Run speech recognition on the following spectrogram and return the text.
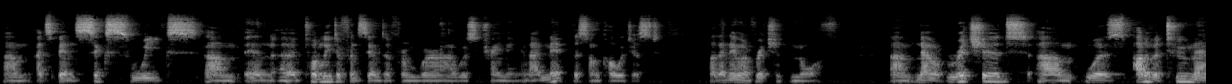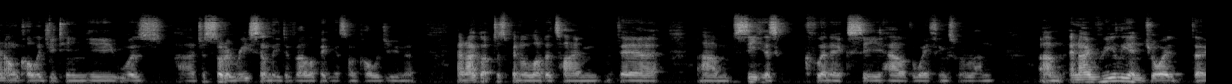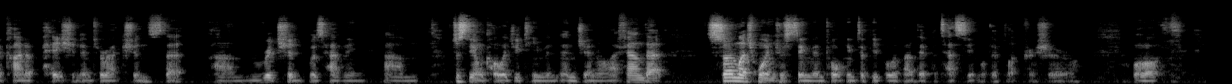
Um, I'd spent six weeks um, in a totally different center from where I was training, and I met this oncologist by the name of Richard North. Um, now, Richard um, was part of a two man oncology team. He was uh, just sort of recently developing this oncology unit, and I got to spend a lot of time there, um, see his clinic, see how the way things were run. Um, and I really enjoyed the kind of patient interactions that um, Richard was having, um, just the oncology team in, in, general. I found that so much more interesting than talking to people about their potassium or their blood pressure or, or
